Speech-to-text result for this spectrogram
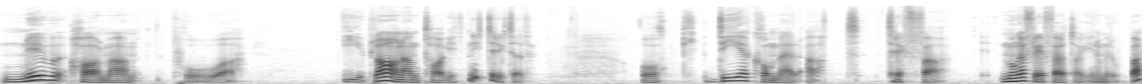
nu har man på EU-plan antagit ett nytt direktiv. Och det kommer att träffa många fler företag inom Europa.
